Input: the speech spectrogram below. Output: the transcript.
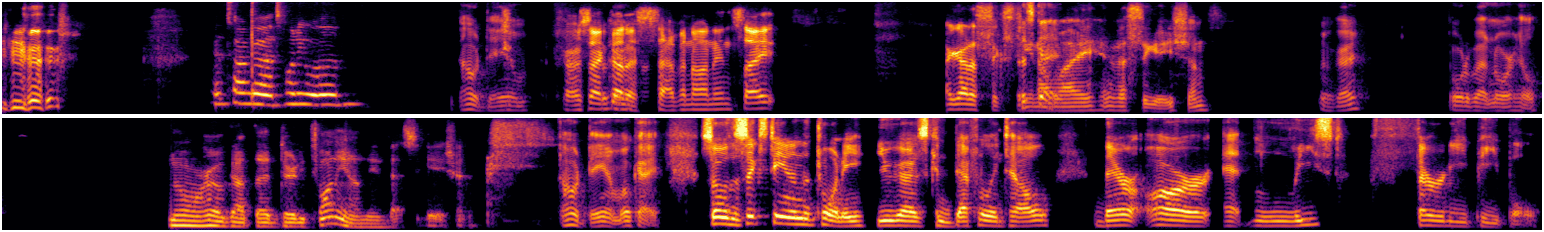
I'm talking about 21. Oh, damn. Jarzak got Okay. a seven on insight. I got a 16 on my investigation. Okay. What about Norhill? Norhill got the dirty 20 on the investigation. Oh, damn. Okay. So the 16 and the 20, you guys can definitely tell there are at least 30 people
